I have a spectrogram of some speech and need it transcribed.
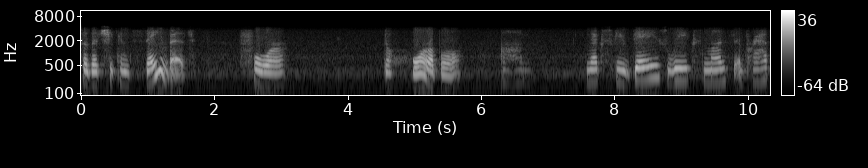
so that she can save it for the horrible um, next few days, weeks, months, and perhaps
